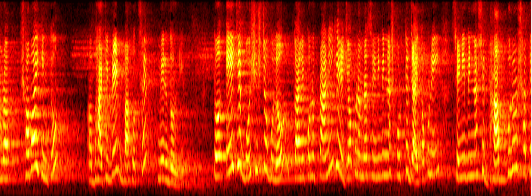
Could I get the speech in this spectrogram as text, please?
আমরা সবাই কিন্তু ভার্টিব্রেড বা হচ্ছে মেরুদণ্ডী। তো এই যে বৈশিষ্ট্যগুলো, তাহলে কোনো প্রাণীকে যখন আমরা শ্রেণীবিন্যাস করতে যাই, তখন এই শ্রেণীবিন্যাসের ধাপগুলোর সাথে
